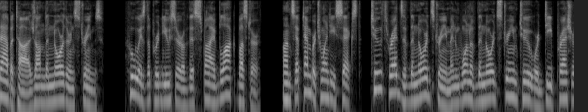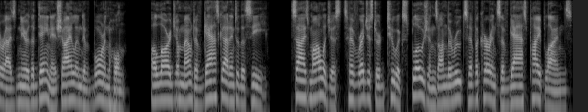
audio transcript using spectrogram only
sabotage on the northern streams. Who is the producer of this spy blockbuster? On September 26, two threads of the Nord Stream and one of the Nord Stream 2 were depressurized near the Danish island of Bornholm. A large amount of gas got into the sea. Seismologists have registered two explosions on the routes of occurrence of gas pipelines.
